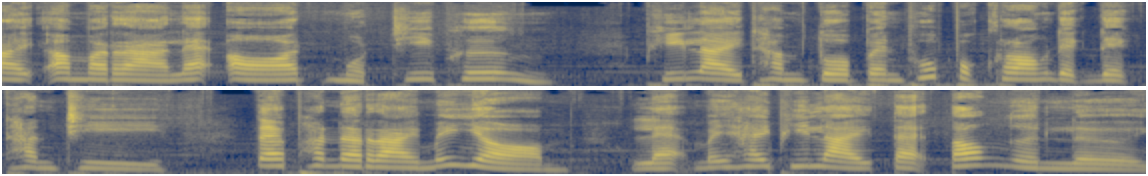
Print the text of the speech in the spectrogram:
ายอมราและออสหมดที่พึ่งพิไลทำตัวเป็นผู้ปกครองเด็กๆทันที แต่พันรายไม่ยอม และไม่ให้พิไลแตะต้องเงินเลย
